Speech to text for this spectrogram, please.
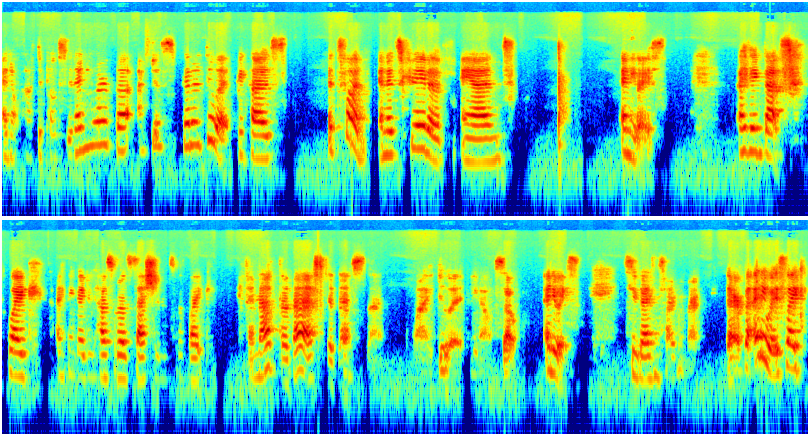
I don't have to post it anywhere, but I'm just going to do it because it's fun and it's creative. And, anyways, I think that's like, I think I do have some of those sessions with like, if I'm not the best at this, then why do it? You know? So, anyways, so you guys inspired me there. But, anyways, like,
